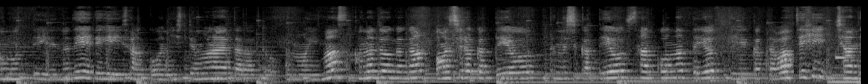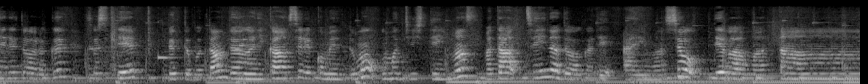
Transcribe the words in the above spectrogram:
思っているので是非参考にしてもらえたらと思います。この動画が面白かったよ楽しかったよ参考になったよっていう方は是非チャンネル登録そしてグッドボタン動画に関するコメントもお待ちしています。また次の動画で会いましょう。ではまた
